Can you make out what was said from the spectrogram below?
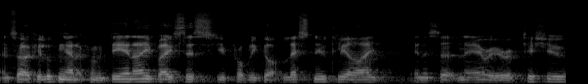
And so if you're looking at it from a DNA basis, you've probably got less nuclei in a certain area of tissue.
